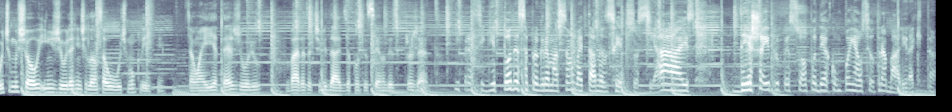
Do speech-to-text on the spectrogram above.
último show, e em julho a gente lança o último clipe. Então aí até julho várias atividades acontecendo desse projeto. E para seguir toda essa programação vai estar nas redes sociais. Deixa aí para o pessoal poder acompanhar o seu trabalho, Iraquitã.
